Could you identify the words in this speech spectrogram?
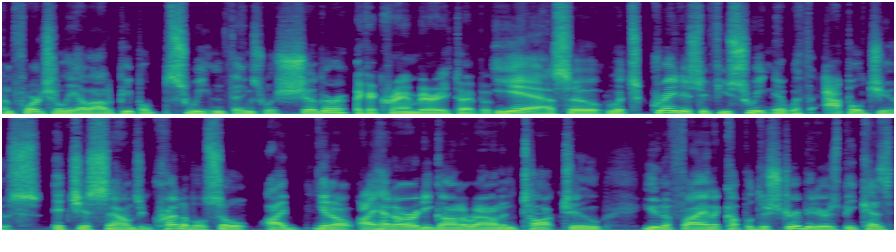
unfortunately, a lot of people sweeten things with sugar, like a cranberry type of. Yeah. So what's great is if you sweeten it with apple juice, it just sounds incredible. So I, you know, I had already gone around and talked to Unify and a couple distributors because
